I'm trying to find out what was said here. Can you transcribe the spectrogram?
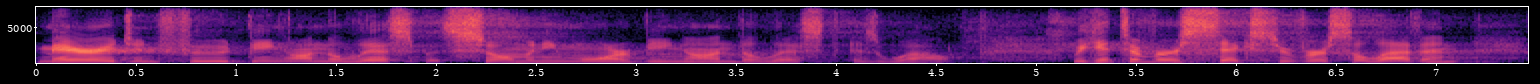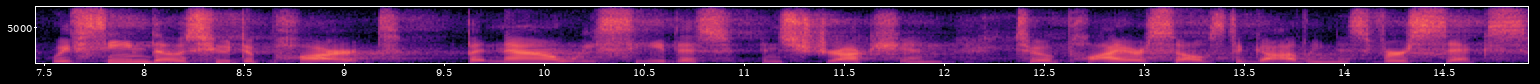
Marriage and food being on the list, but so many more being on the list as well. We get to verse 6 through verse 11. We've seen those who depart but now we see this instruction to apply ourselves to godliness. Verse 6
